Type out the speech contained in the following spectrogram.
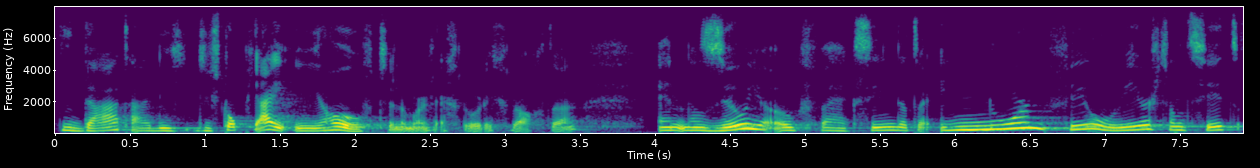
die data, die, die stop jij in je hoofd, zullen we maar zeggen, door die gedachten. En dan zul je ook vaak zien dat er enorm veel weerstand zit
